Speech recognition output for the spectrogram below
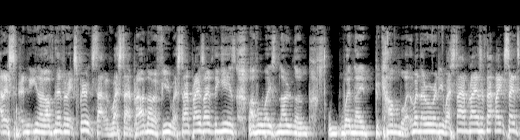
and it's, and, you know, I've never experienced that with West Ham players. I know a few West Ham players over the years, I've always known them when they become, when they're already West Ham players, if that makes sense.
